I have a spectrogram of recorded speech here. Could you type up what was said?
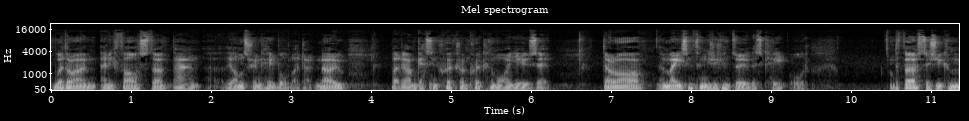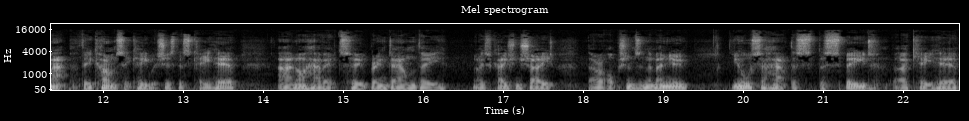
Whether I'm any faster than uh, the on-screen keyboard, I don't know, but I'm getting quicker and quicker the more I use it. There are amazing things you can do with this keyboard. The first is you can map the convenience key, which is this key here, and I have it to bring down the notification shade. There are options in the menu. You also have this the speed uh, key here,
